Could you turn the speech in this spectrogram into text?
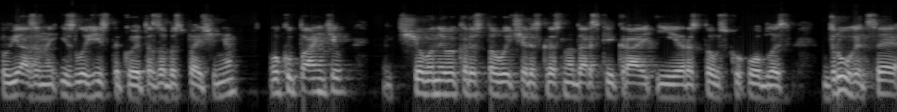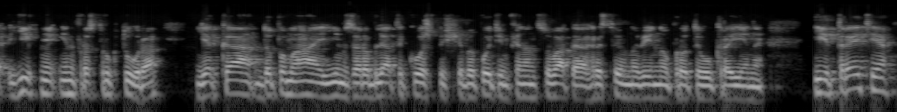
пов'язаний із логістикою та забезпеченням окупантів. що вони використовують через Краснодарський край і Ростовську область. Друге, це їхня інфраструктура, яка допомагає їм заробляти кошти, щоб потім фінансувати агресивну війну проти України. І третє,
